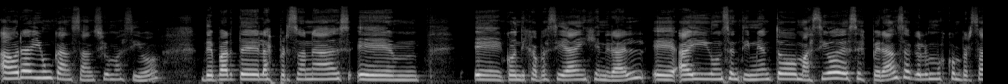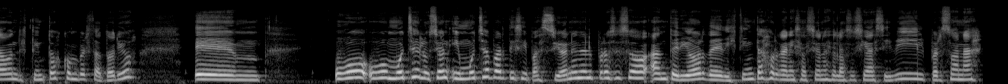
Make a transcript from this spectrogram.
ahora hay un cansancio masivo de parte de las personas em, con discapacidad en general. hay un sentimiento masivo de desesperanza que lo hemos conversado en distintos conversatorios. Em, Hubo, mucha ilusión y mucha participación en el proceso anterior de distintas organizaciones de la sociedad civil, personas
